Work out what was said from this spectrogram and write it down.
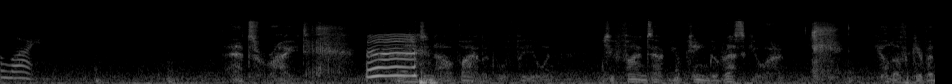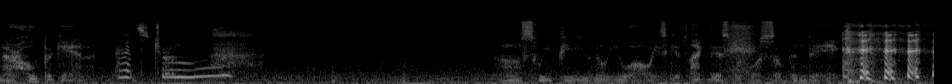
Alive. That's right. uh, Imagine how Violet will feel when she finds out you came to rescue her. You'll have given her hope again. that's true. Oh, sweet pea, you know you always get like this before something big.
